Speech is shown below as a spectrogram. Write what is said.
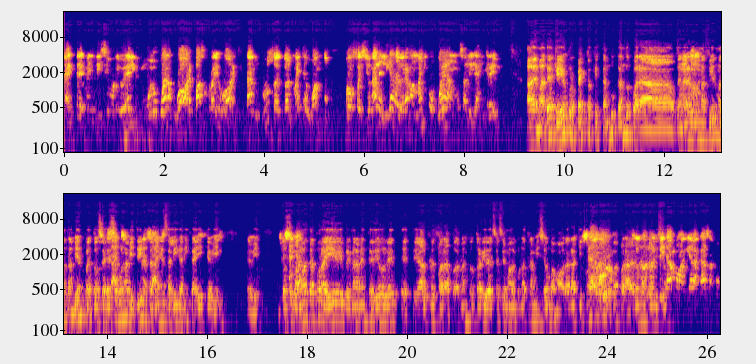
hay tremendísimo nivel y muy buenos jugadores pasan por ahí, jugadores que están incluso actualmente jugando profesionales ligas de verano en México, juegan en esa liga, es increíble. Además de aquellos prospectos que están buscando para obtener alguna firma también, pues entonces esa es una vitrina también esa liga, Nica, ahí, qué bien, qué bien. Entonces vamos a estar por ahí, primeramente Dios, este, Alfred, para podernos encontrar y ver si hacemos alguna transmisión. Vamos a hablar aquí con Alfred, pues, para ver una transmisión. invitamos aquí a la casa con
